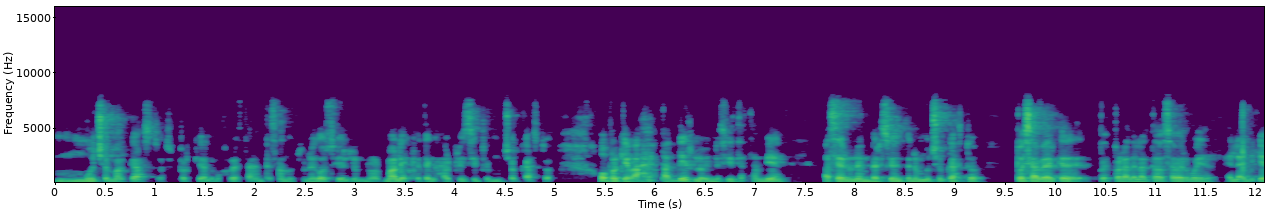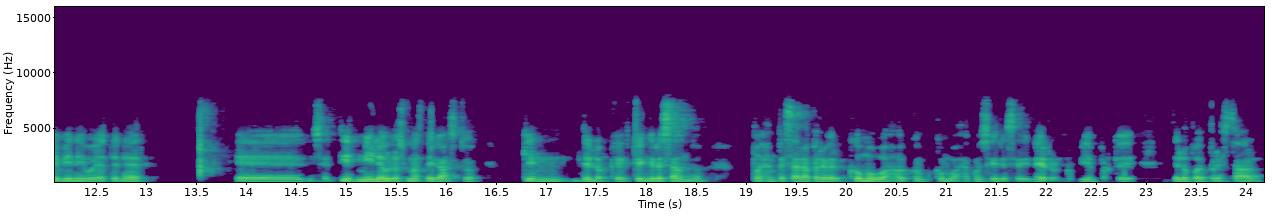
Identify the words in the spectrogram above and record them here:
muchos más gastos, porque a lo mejor estás empezando tu negocio y lo normal es que tengas al principio muchos gastos, o porque vas a expandirlo y necesitas también hacer una inversión y tener muchos gastos, pues saber que, pues por adelantado saber, bueno, el año que viene voy a tener, eh, no sé, 10.000 euros más de gasto que de los que estoy ingresando, pues empezar a prever cómo vas a, cómo vas a conseguir ese dinero, ¿no? Bien porque te lo puedes prestar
